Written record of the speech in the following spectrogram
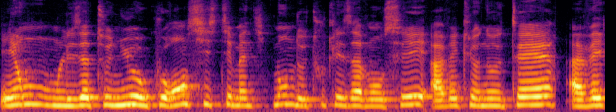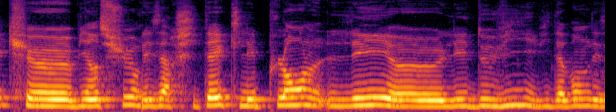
Et on, les a tenus au courant systématiquement de toutes les avancées avec le notaire, avec bien sûr les architectes, les plans, les, les devis évidemment des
